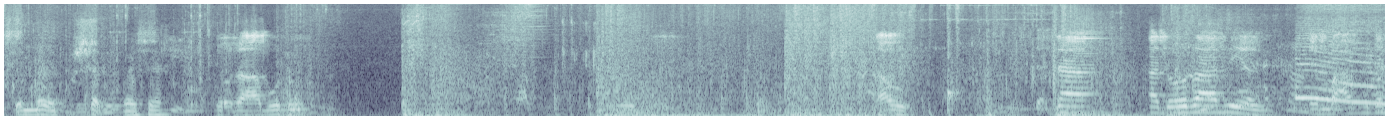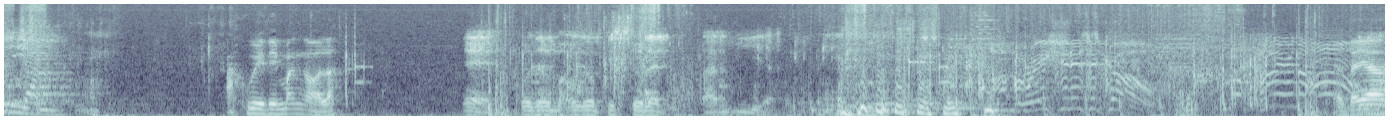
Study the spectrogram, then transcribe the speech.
Semua shot Malaysia. Dora bodoh. Tahu. Tak dah. Dora ni yang tembak aku tadi. Aku yang tembak kau lah. Eh, kau tembak aku dengan pistol kan? Babi lah. Tak payah.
